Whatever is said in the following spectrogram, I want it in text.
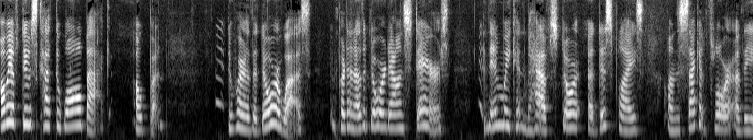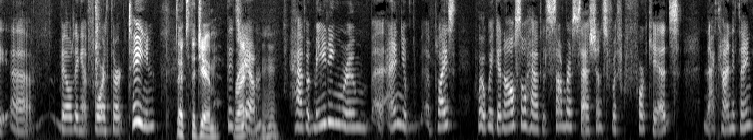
All we have to do is cut the wall back open to where the door was and put another door downstairs. And then we can have store uh, displays on the second floor of the uh, building at 413 That's the gym, the right? gym, have a meeting room, uh, annual a place where we can also have summer sessions for for kids and that kind of thing.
